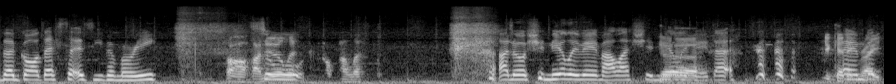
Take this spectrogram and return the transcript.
the goddess that is Eva Marie. Oh, I So- knew it off my list. I know she nearly made my list. She nearly Yeah. made it. You're kidding, Um, but- right?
